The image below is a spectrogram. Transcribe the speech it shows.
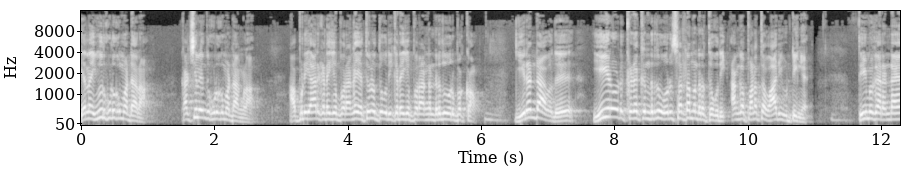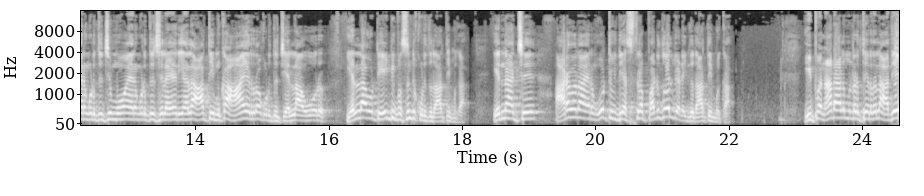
ஏன்னா இவர் கொடுக்க மாட்டாராம். கட்சியிலேருந்து கொடுக்க மாட்டாங்களாம். அப்படி யார் கிடைக்க போகிறாங்க எத்தனை தொகுதி கிடைக்க போகிறாங்கன்றது ஒரு பக்கம். இரண்டாவது ஈரோடு கிழக்குன்றது ஒரு சட்டமன்ற தொகுதி. அங்கே பணத்தை வாரி விட்டீங்க. திமுக ரெண்டாயிரம் கொடுத்துச்சு மூவாயிரம் கொடுத்து சில ஏரியாவில் அதிமுக ஆயிரம் ரூபா கொடுத்துச்சு. எல்லா ஒரு எல்லா ஓட்டு எயிட்டி பர்சன்ட் கொடுத்தது அதிமுக. என்னாச்சு? அறுபதாயிரம் ஓட்டு வித்தியாசத்தில் படுதோல்வி அடைந்தது அதிமுக. இப்போ நாடாளுமன்ற தேர்தலில் அதே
